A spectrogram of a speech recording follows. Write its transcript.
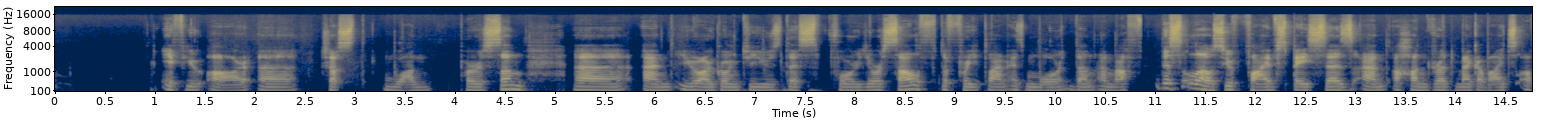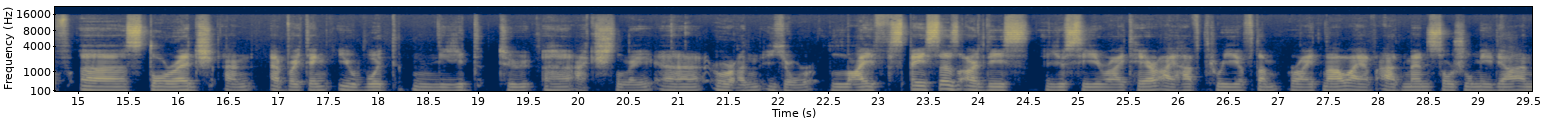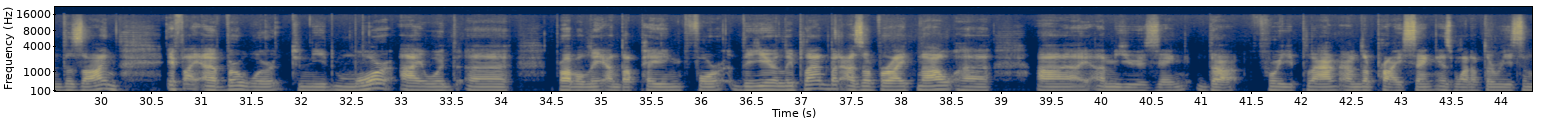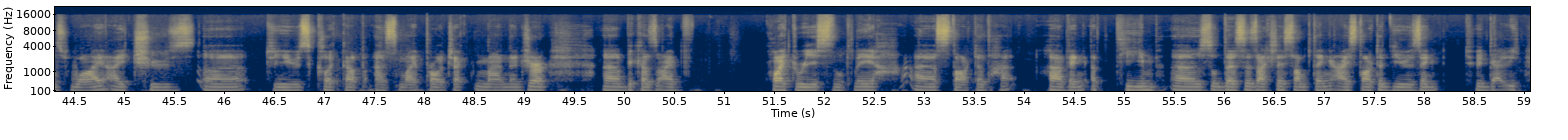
if you are uh, just one person uh, and you are going to use this for yourself, the free plan is more than enough. This allows you five spaces and a hundred megabytes of uh, storage and everything you would need to uh, actually uh, run your life. Spaces are these you see right here. I have three of them right now. I have admin, social media, and design. If I ever were to need more, I would uh, probably end up paying for the yearly plan. But as of right now, uh, I am using the free plan and the pricing is one of the reasons why I choose uh, to use ClickUp as my project manager uh, because I've quite recently uh, started ha having a team. Uh, so this is actually something I started using today.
